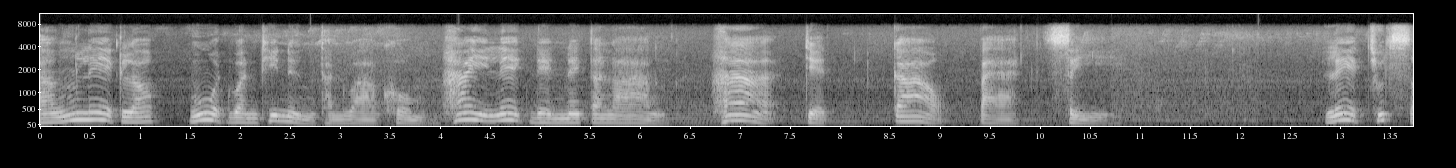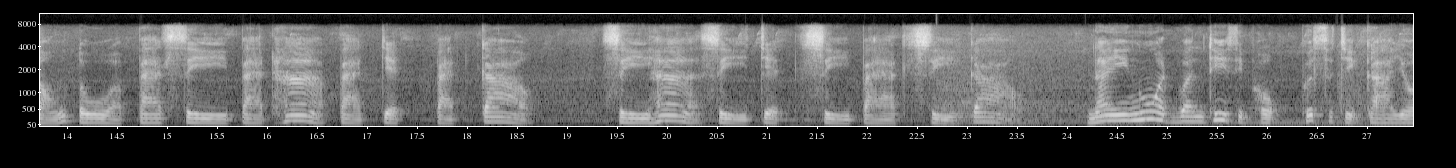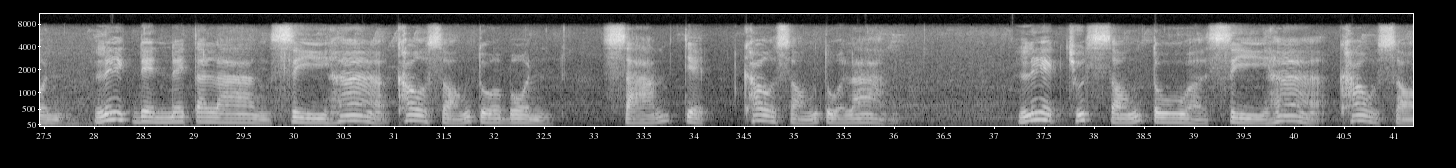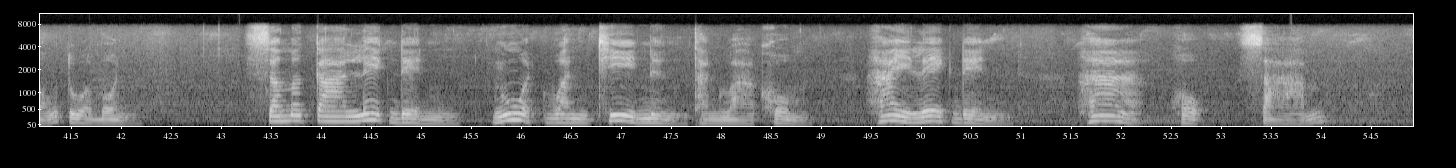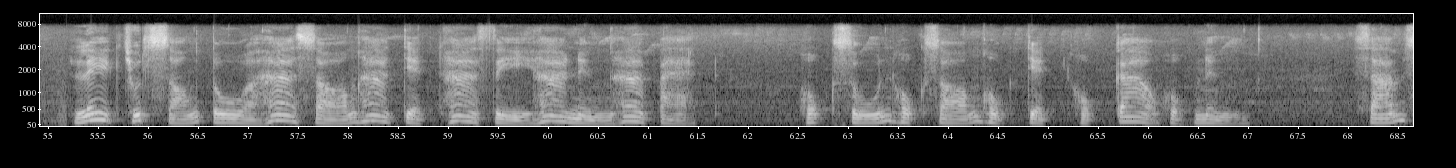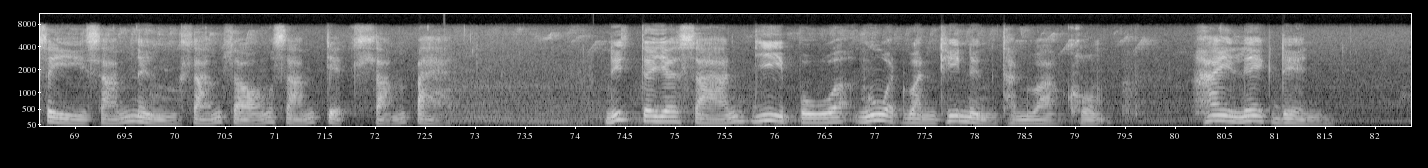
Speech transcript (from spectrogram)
ผังเลขล็อกงวดวันที่หนึ่งธันวาคม ให้เลขเด่นในตารางห้าเจ็ดเก้าแปดสี่เลขชุดสองตัวแปดสี่แปดห้าแปดเจ็ดแปดเก้าสี่ห้าสี่เจ็ดสี่แปดสี่เก้าในงวดวันที่ 16 พฤศจิกายน เลขเด่นในตาราง 4 5 เข้า 2 ตัวบน 3 7 เข้า 2 ตัวล่าง เลขชุด 2 ตัว 4 5 เข้า 2 ตัวบน สมการเลขเด่น งวดวันที่ 1 ธันวาคม ให้เลขเด่น 5 6 3 เลขชุด2ตัว5 2 5 7 5 4 5 1 5 8 6 0 6 2 6 7 6 9 6 1 3 4 3 1 3 2 3 7 3 8นิตยสารยี่ปัวงวดวันที่หนึ่งธันวาคม ให้เลขเด่น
